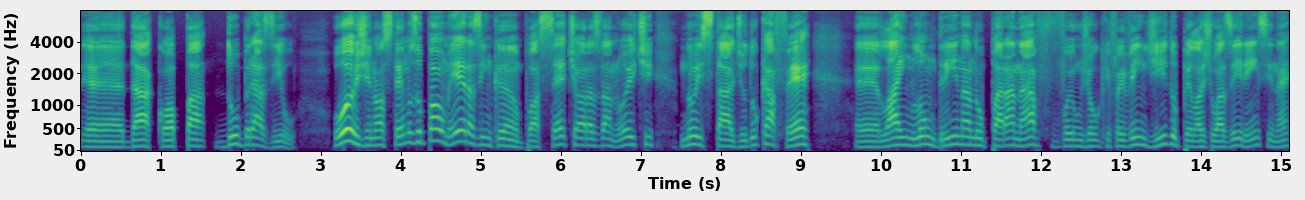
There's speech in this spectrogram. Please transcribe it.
eh, da Copa do Brasil. Hoje nós temos o Palmeiras em campo às 7 horas da noite no Estádio do Café, é, lá em Londrina, no Paraná. Foi um jogo que foi vendido pela Juazeirense, né?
